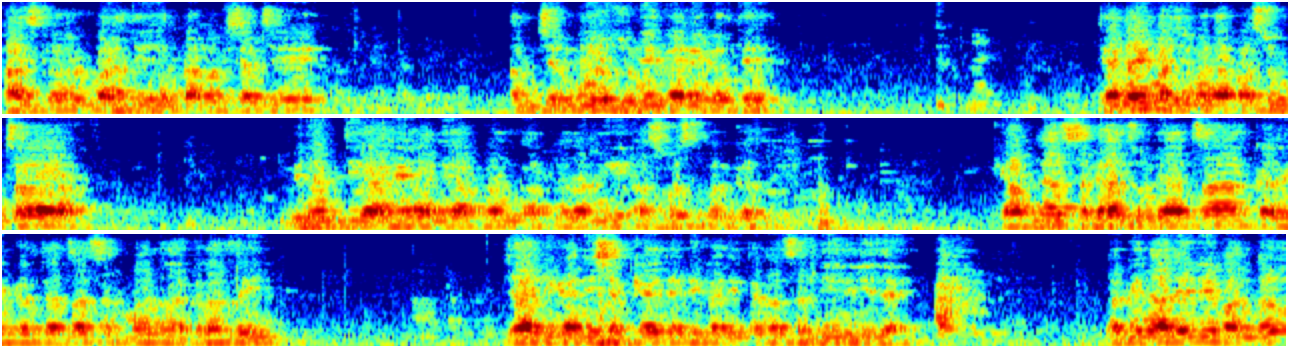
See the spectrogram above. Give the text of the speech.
खास करून भारतीय जनता पक्षाचे आमचे मूळ जुने कार्यकर्ते त्यांनाही माझी मनापासूनचा विनंती आहे आणि आपण आपल्याला मी अस्वस्थ पण करतो. की आपल्या सगळ्या जुन्याचा कार्यकर्त्याचा सन्मान राखला जाईल. ज्या ठिकाणी शक्य आहे त्या ठिकाणी त्यांना संधी दिली जाईल. नवीन आलेले बांधव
